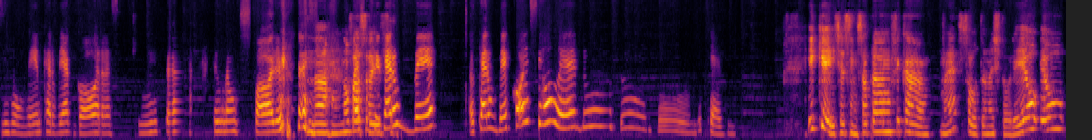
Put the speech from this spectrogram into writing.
desenvolvendo, quero ver agora, assim, eu não spoiler. Não, não faça isso. Eu quero ver, eu quero ver qual é esse rolê do, do, do, do Kevin. E Kate, assim, só para não ficar né, solta na história, eu, eu,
